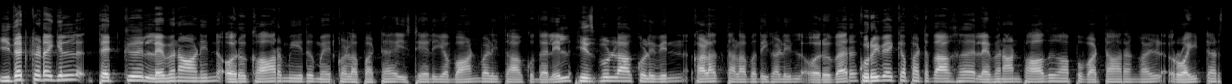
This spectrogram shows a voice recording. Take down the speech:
இதற்கிடையில் தெற்கு லெபனானின் ஒரு கார் மீது மேற்கொள்ளப்பட்ட இஸ்ரேலிய வான்வழி தாக்குதலில் ஹிஸ்புல்லா குழுவின் களத்தளபதிகளில் ஒருவர் குறிவைக்கப்பட்டதாக லெபனான் பாதுகாப்பு வட்டாரங்கள் ரொய்டர்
